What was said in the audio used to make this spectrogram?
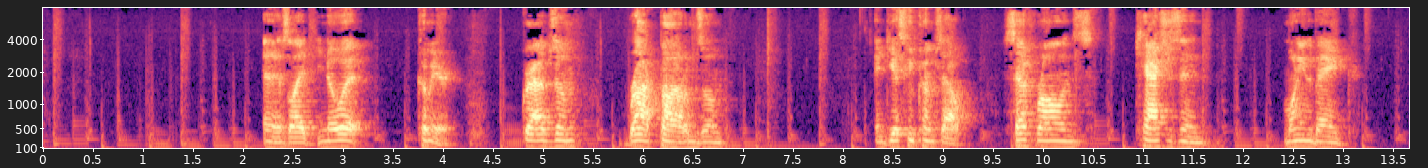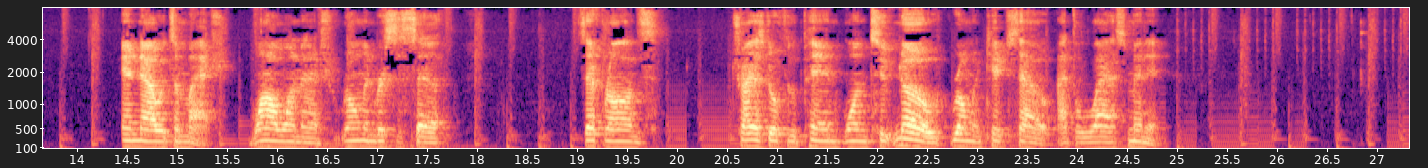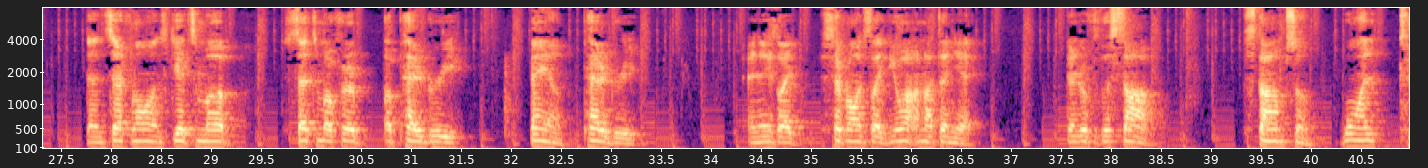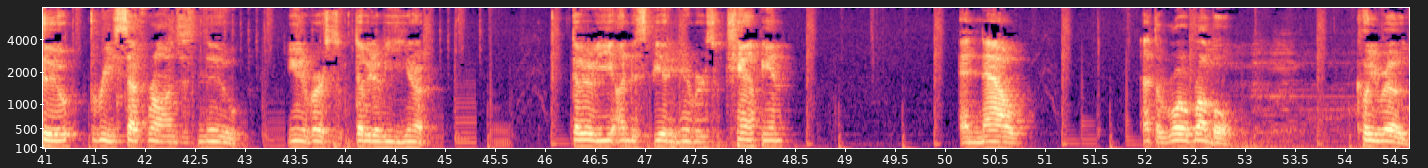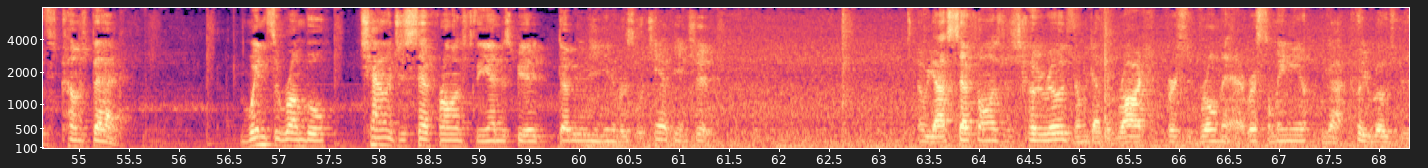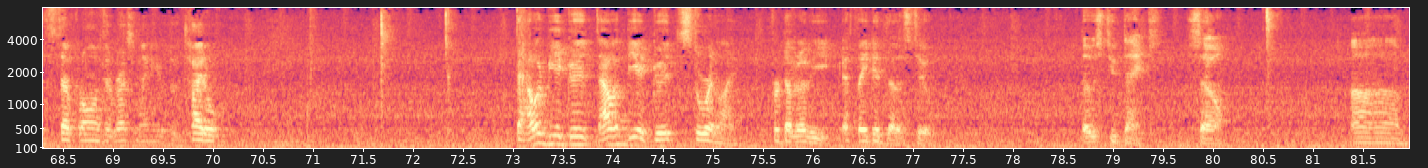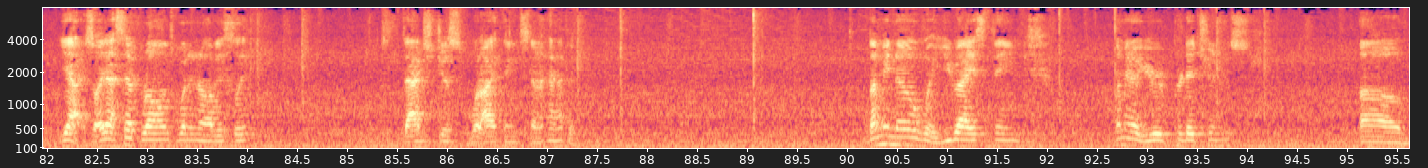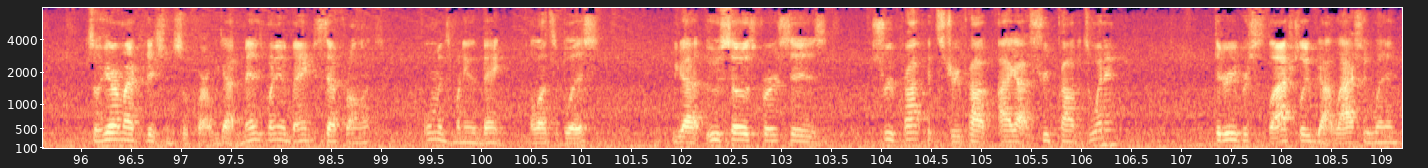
and is like, you know what? Come here. Grabs him, rock bottoms him, and guess who comes out? Seth Rollins cashes in, Money in the Bank, and now it's a match. One-on-one match. Roman versus Seth. Seth Rollins tries to go for the pin. One, two. No, Roman kicks out at the last minute. Then Seth Rollins gets him up, sets him up for a, pedigree. Bam, pedigree. And then he's like, Seth Rollins like, you know what, I'm not done yet. Gonna go for the stomp. Stomps him. One, two, three. Seth Rollins is new Universal WWE Uni WWE Undisputed Universal Champion. And now at the Royal Rumble, Cody Rhodes comes back, wins the Rumble, challenges Seth Rollins for the Undisputed WWE Universal Championship. And we got Seth Rollins versus Cody Rhodes. Then we got The Rock versus Roman at WrestleMania. We got Cody Rhodes versus Seth Rollins at WrestleMania for the title. That would be a good. That would be a good storyline for WWE if they did those two. Those two things. So, um, yeah. So I got Seth Rollins winning, obviously. That's just what I think is gonna happen. Let me know what you guys think let me know your predictions. Um, so here are my predictions so far. We got men's Money in the Bank, Seth Rollins. Women's Money in the Bank, Alexa Bliss. We got Usos versus Street Profits. Street Prop. I got Street Profits winning. Theory versus Lashley. We got Lashley winning.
